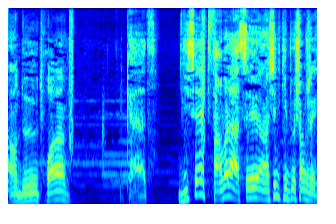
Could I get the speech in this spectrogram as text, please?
1, 2, 3, 4, 17. Enfin voilà, c'est un chiffre qui peut changer.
